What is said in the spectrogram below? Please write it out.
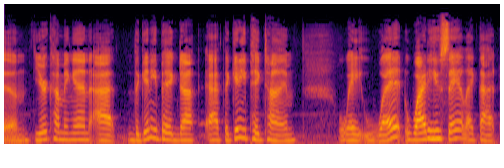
um, you're coming in at the guinea pig di- at the guinea pig time. Wait what? Why do you say it like that?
